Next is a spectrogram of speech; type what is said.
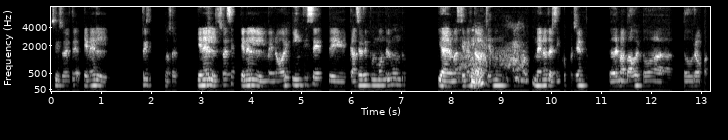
si Suecia tiene el, no sé, tiene el, Suecia tiene el menor índice de cáncer de pulmón del mundo y además tiene el tabaquismo menos del 5%, es el más bajo de toda, toda Europa.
